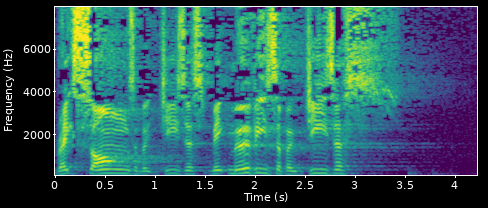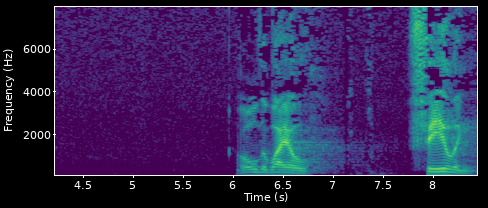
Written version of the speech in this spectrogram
write songs about Jesus, make movies about Jesus. All the while failing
